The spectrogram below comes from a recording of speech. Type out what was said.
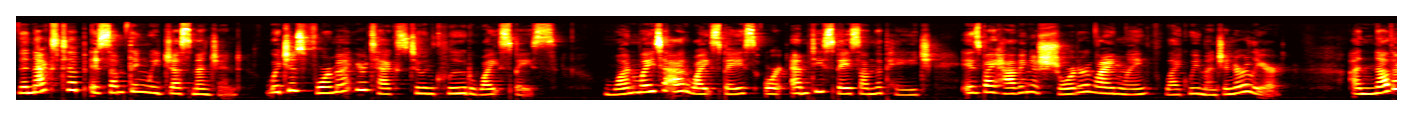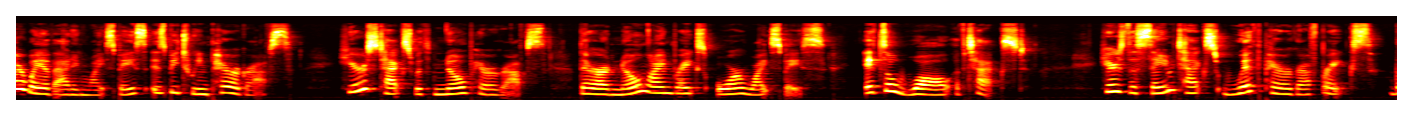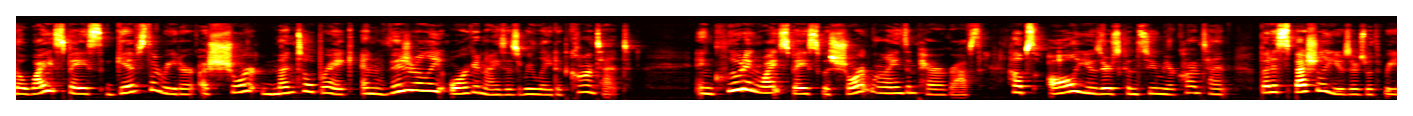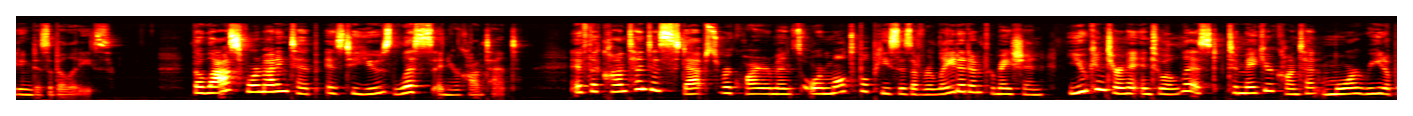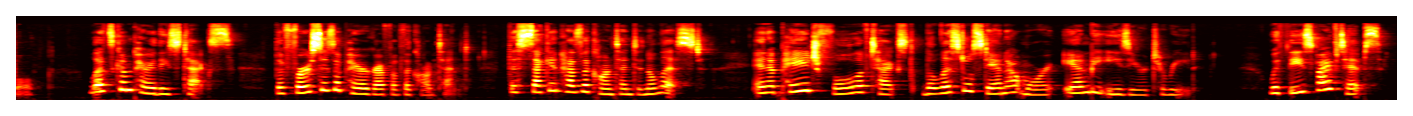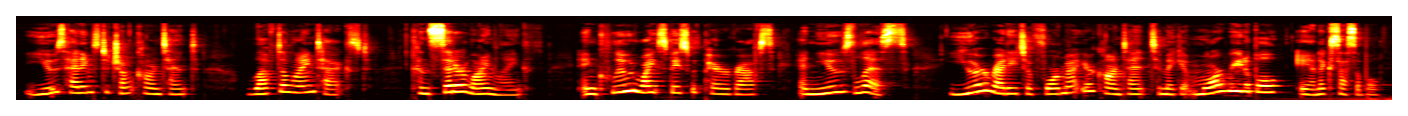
The next tip is something we just mentioned, which is format your text to include white space. One way to add white space or empty space on the page is by having a shorter line length like we mentioned earlier. Another way of adding white space is between paragraphs. Here's text with no paragraphs. There are no line breaks or white space. It's a wall of text. Here's the same text with paragraph breaks. The white space gives the reader a short mental break and visually organizes related content. Including white space with short lines and paragraphs helps all users consume your content, but especially users with reading disabilities. The last formatting tip is to use lists in your content. If the content is steps, requirements, or multiple pieces of related information, you can turn it into a list to make your content more readable. Let's compare these texts. The first is a paragraph of the content. The second has the content in a list. In a page full of text, the list will stand out more and be easier to read. With these five tips, use headings to chunk content, left align text, consider line length, include white space with paragraphs, and use lists, you're ready to format your content to make it more readable and accessible.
